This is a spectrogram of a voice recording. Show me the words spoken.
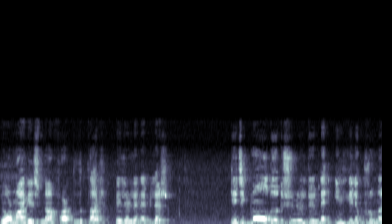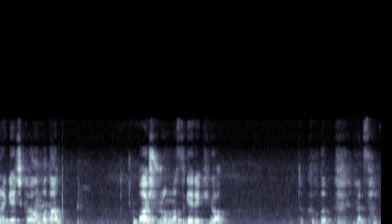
normal gelişimden farklılıklar belirlenebilir. Gecikme olduğu düşünüldüğünde ilgili kurumlara geç kalmadan başvurulması gerekiyor. Takıldı nazar.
